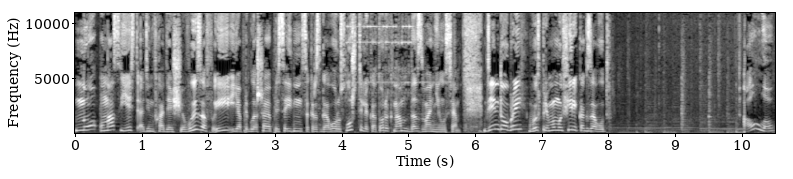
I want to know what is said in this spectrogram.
но у нас есть один входящий вызов, и я приглашаю присоединиться к разговору слушателя, который к нам дозвонился. День добрый. Вы в прямом эфире. Как зовут? Алло.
